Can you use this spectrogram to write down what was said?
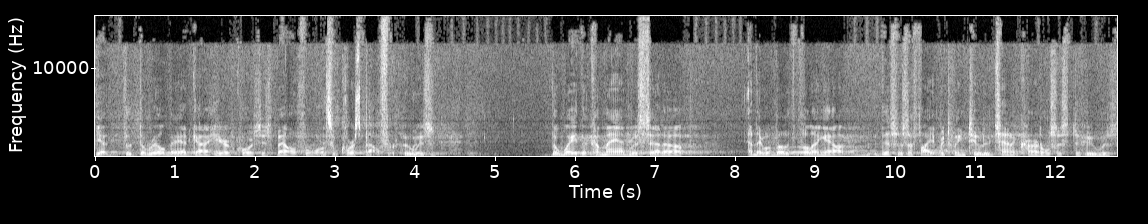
Yeah, the, the real bad guy here, of course, is Balfour. Is of course Balfour, who was the way the command was set up, and they were both pulling out. This was a fight between two lieutenant colonels as to who was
